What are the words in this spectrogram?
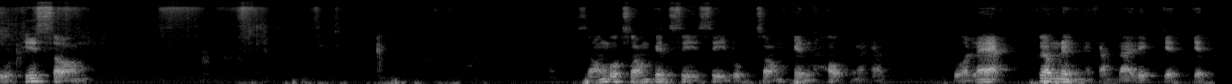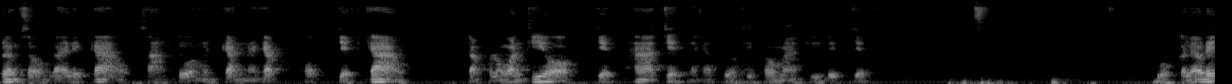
สูตรที่สองสองบวกสองเป็นสี่สี่บวกสองเป็นหกนะครับ ตัวแรกเพิ่มหนึ่งนะครับได้เลขเจ็ดเจ็ดเพิ่มสองได้เลขเก้าสามตัวเหมือนกันนะครับหกเจ็ดเก้ากับผลรางวัลที่ออกเจ็ดห้าเจ็ดนะครับตัวที่เข้ามาคือเลขเจ็ดบวกกันแล้วได้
